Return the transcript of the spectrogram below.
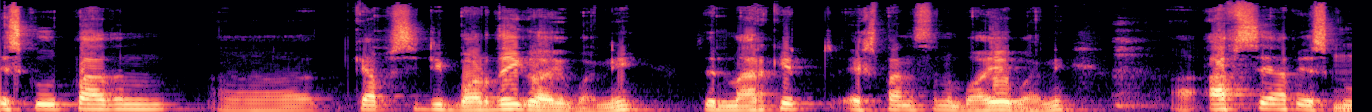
यसको उत्पादन क्यापेसिटी बढ्दै गयो भने जुन मार्केट एक्सपान्सन भयो भने आफसे आफ यसको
